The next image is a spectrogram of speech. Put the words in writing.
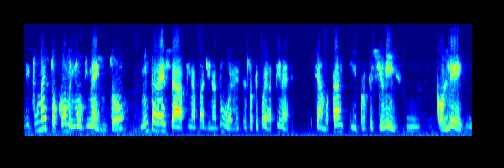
il fumetto come movimento mi interessa fino a pagina 2, nel senso che poi alla fine siamo tanti professionisti, colleghi, eh,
